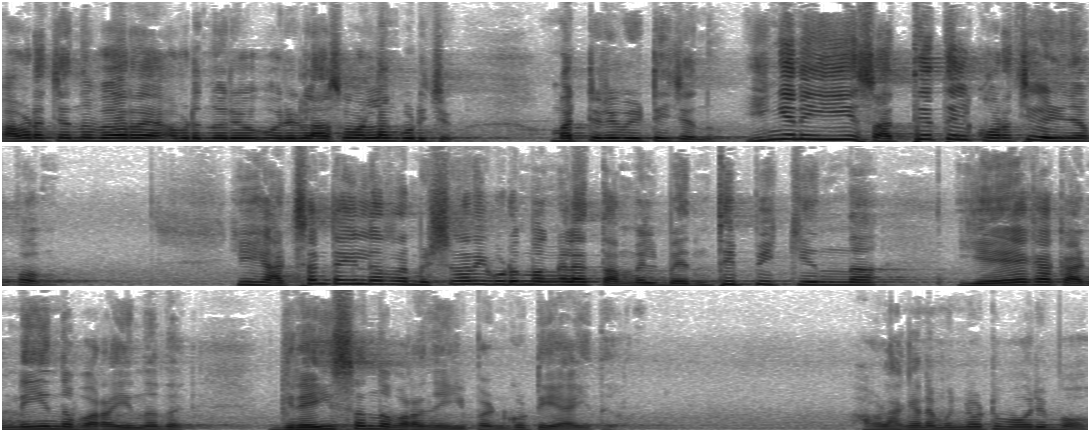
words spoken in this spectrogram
അവിടെ ചെന്ന് വേറെ അവിടുന്ന് ഒരു ഒരു ഗ്ലാസ് വെള്ളം കുടിച്ചു. മറ്റൊരു വീട്ടിൽ ചെന്നു. ഇങ്ങനെ ഈ സത്യത്തിൽ കുറച്ച് കഴിഞ്ഞപ്പം ഈ ഹഡ്സൺ ടൈലറുടെ മിഷണറി കുടുംബങ്ങളെ തമ്മിൽ ബന്ധിപ്പിക്കുന്ന ഏക കണ്ണി എന്ന് പറയുന്നത് ഗ്രേസ് എന്ന് പറഞ്ഞ ഈ പെൺകുട്ടിയായത്. അവൾ അങ്ങനെ മുന്നോട്ട് പോരുമ്പോൾ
